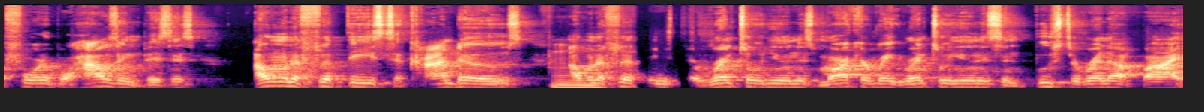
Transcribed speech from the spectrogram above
affordable housing business. I want to flip these to condos. Mm-hmm. I want to flip these to rental units, market rate rental units, and boost the rent up by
